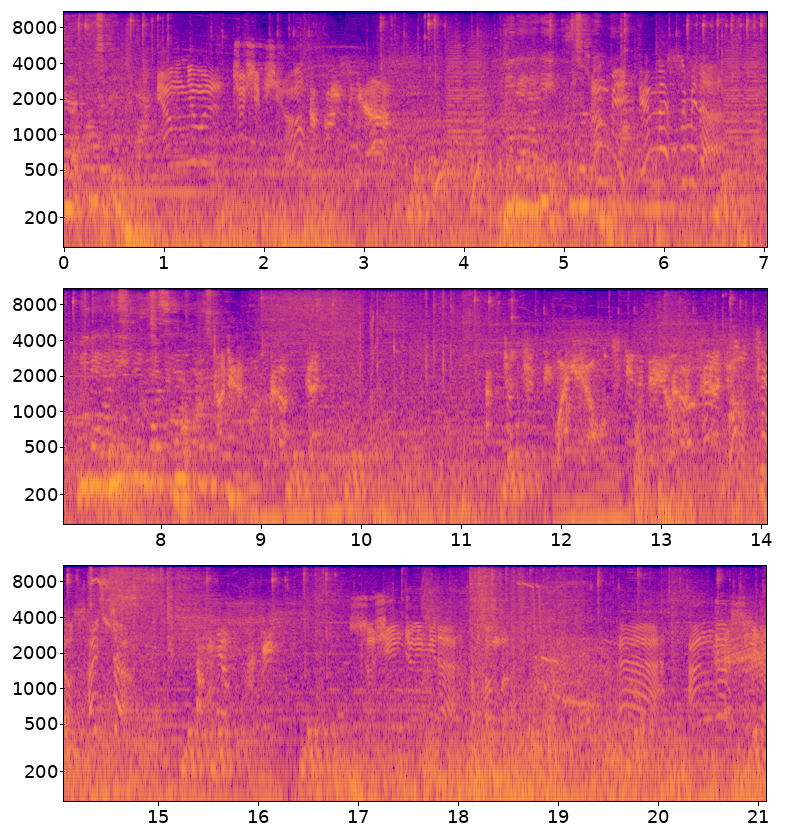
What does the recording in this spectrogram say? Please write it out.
에너지가 부족합니다. 명령을 주십시오. 듣고 있습니다. 미네랄이 준비 부족합니다. 끝났습니다. 미네랄이 부족합니다. 전혀 작업 끝. 작전 준비 완료. 목표 설정. 명령 확인. 수신 중입니다. 본부. 아, 반갑습니다.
